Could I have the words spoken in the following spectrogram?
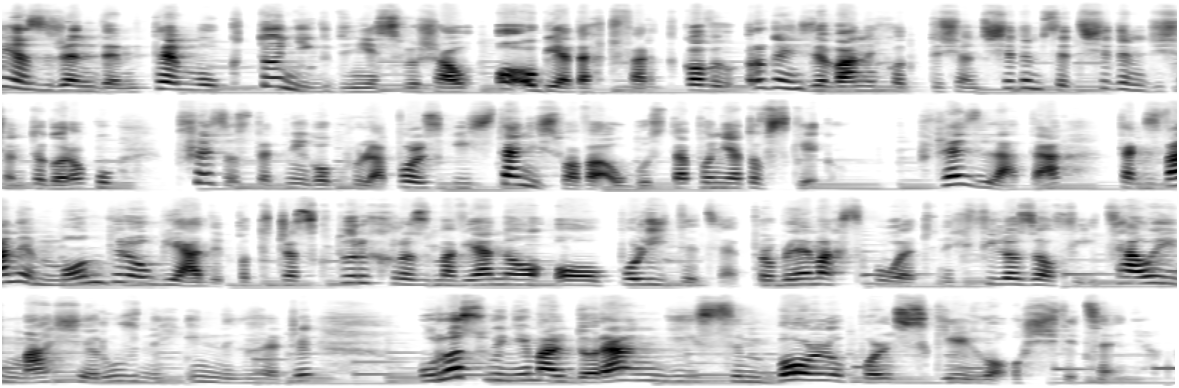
konia z rzędem temu, kto nigdy nie słyszał o obiadach czwartkowych organizowanych od 1770 roku przez ostatniego króla Polski Stanisława Augusta Poniatowskiego. Przez lata tak zwane mądre obiady, podczas których rozmawiano o polityce, problemach społecznych, filozofii i całej masie różnych innych rzeczy, urosły niemal do rangi symbolu polskiego oświecenia.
